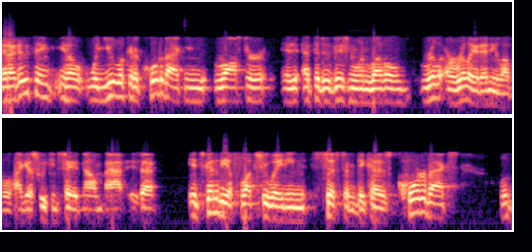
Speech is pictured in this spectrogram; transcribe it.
And I do think, you know, when you look at a quarterbacking roster at the Division One level, really, or really at any level, I guess we can say it now, Matt, is that it's going to be a fluctuating system because quarterbacks will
